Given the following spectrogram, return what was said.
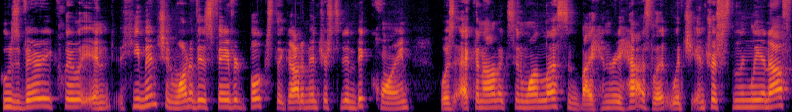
who's very clearly, and he mentioned one of his favorite books that got him interested in Bitcoin was Economics in One Lesson by Henry Hazlitt, which interestingly enough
